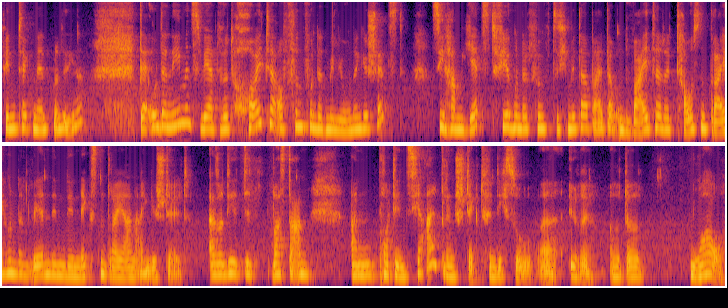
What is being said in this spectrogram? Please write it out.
Fintech nennt man die. Der Unternehmenswert wird heute auf 500 Millionen geschätzt. Sie haben jetzt 450 Mitarbeiter und weitere 1300 werden in den nächsten drei Jahren eingestellt. Also die, die, was da an, an Potenzial drin steckt, finde ich so äh, irre. Also da, wow.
